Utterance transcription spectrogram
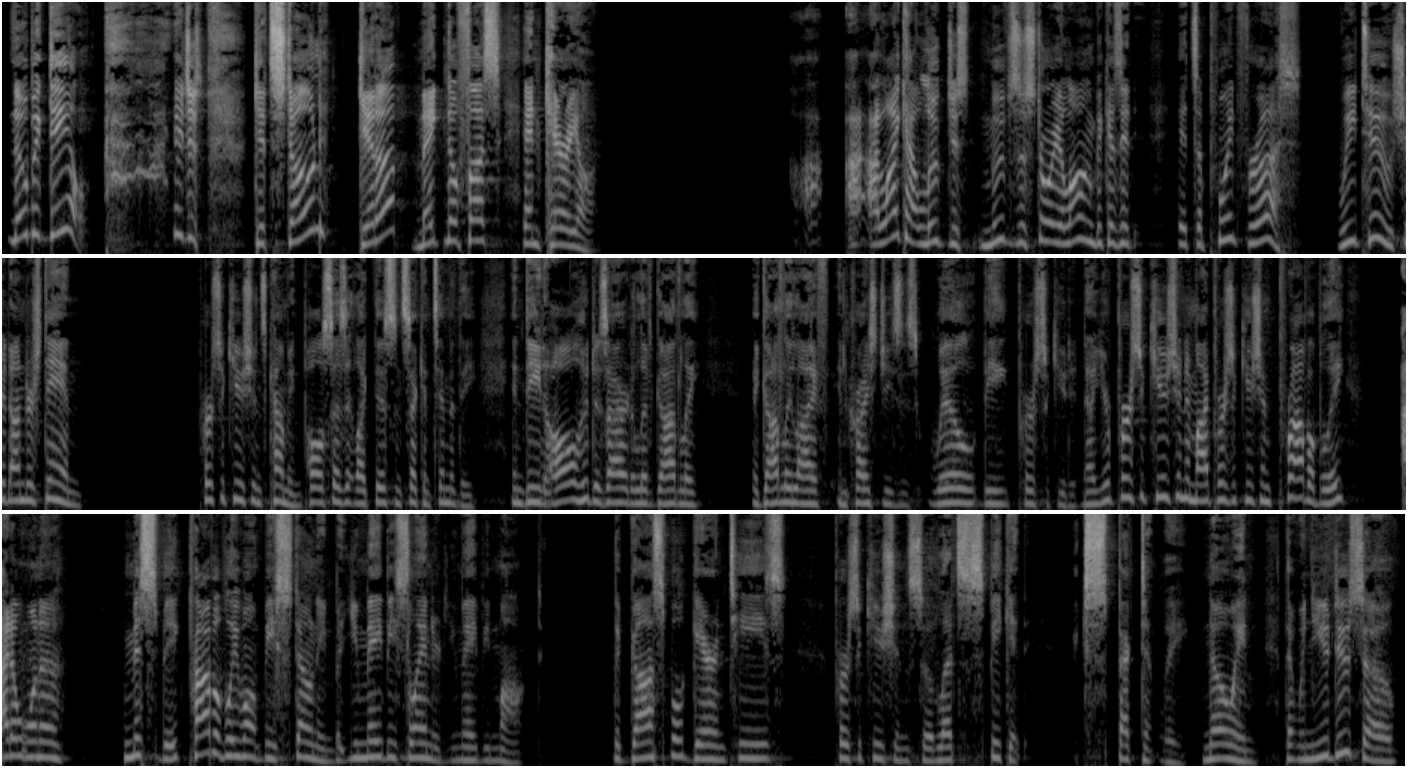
No big deal. you just get stoned, get up, make no fuss, and carry on. I, I, like how Luke just moves the story along because it, it's a point for us. We too should understand persecution's coming. Paul says it like this in 2 Timothy Indeed, all who desire to live godly, a godly life in Christ Jesus will be persecuted. Now, your persecution and my persecution probably, I don't want to misspeak, probably won't be stoning, but you may be slandered, you may be mocked. The gospel guarantees persecution, so let's speak it expectantly, knowing that when you do so,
